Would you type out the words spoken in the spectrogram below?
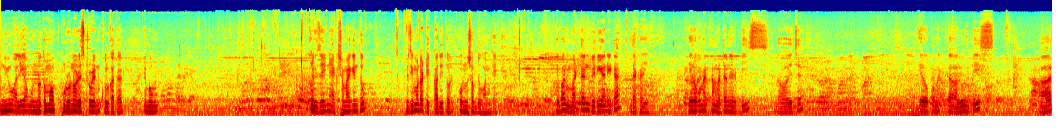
নিউ আলিয়া অন্যতম পুরনো রেস্টুরেন্ট কলকাতার এবং ডিজাইনে একসময় কিন্তু রীতিমতো টেক্কা দিত অন্য সব দোকানকে। এবার মাটন বিরিয়ানিটা দেখাই। এরকম একটা মাটনের পিস দেওয়া হয়েছে। এরকম একটা আলুর পিস আর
